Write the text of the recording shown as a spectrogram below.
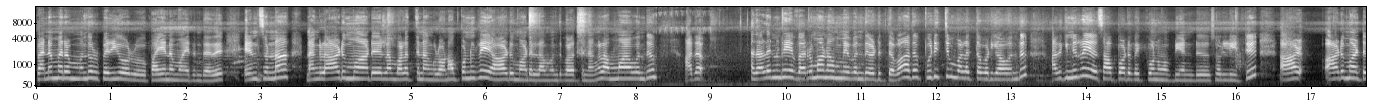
பனைமரம் வந்து ஒரு பெரிய ஒரு பயணமாக இருந்தது. ஏன்னு சொன்னால் நாங்கள் ஆடு மாடு எல்லாம் வளர்த்துனாங்களோ அப்போ நிறைய ஆடு மாடெல்லாம் வந்து வளர்த்துனாங்களோ அம்மா வந்து அதை அதால் நிறைய வருமானமே வந்து எடுத்தவா அதை பிடிச்சும் வளர்த்தபடியாக வந்து அதுக்கு நிறைய சாப்பாடு வைக்கணும் அப்படின்ட்டு சொல்லிட்டு ஆ- ஆடு மாட்டை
